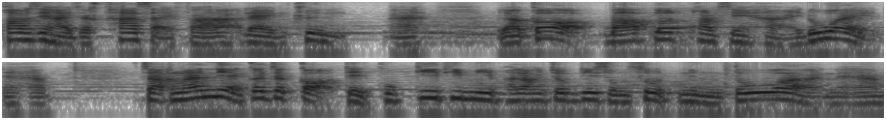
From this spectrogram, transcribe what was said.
ความเสียหายจากท่าสายฟ้าแรงขึ้นนะแล้วก็บัฟลดความเสียหายด้วยนะครับ จากนั้นเนี่ยก็จะเกาะติดคุกกี้ที่มีพลังโจมตีสูงสุด 1 ตัวนะครับ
